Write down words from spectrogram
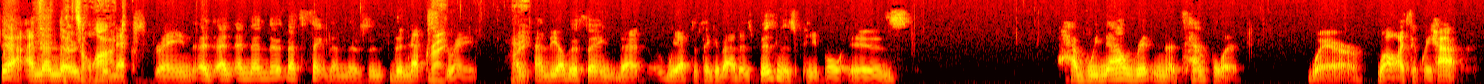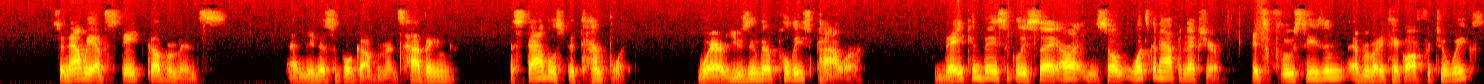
yeah. And then there's the next strain. And, and, and then there, that's the thing. Then there's the next right. strain. Right. And, and the other thing that we have to think about as business people is have we now written a template where, well, I think we have, so now we have state governments and municipal governments having established a template where using their police power, they can basically say, all right, so what's going to happen next year? It's flu season. Everybody take off for two weeks.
